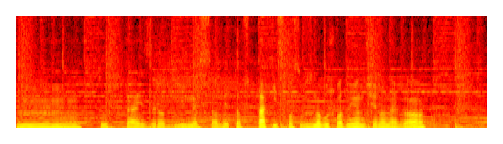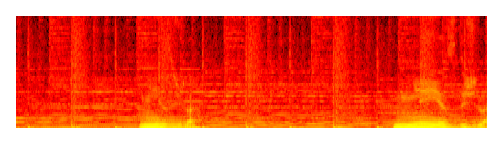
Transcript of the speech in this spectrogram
Hmm, tutaj zrobimy sobie to w taki sposób, znowu ładując zielonego. Nie jest źle. Nie jest źle.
